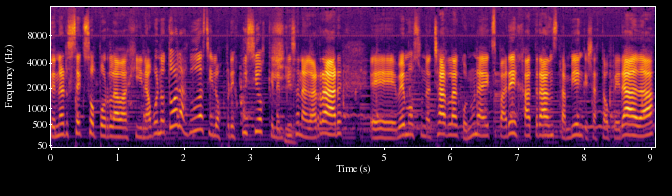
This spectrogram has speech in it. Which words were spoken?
tener sexo por la vagina. Bueno, todas las dudas y los prejuicios que le Sí. empiezan a agarrar. Eh, vemos una charla con una expareja trans también que ya está operada,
